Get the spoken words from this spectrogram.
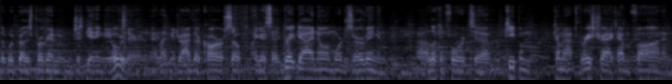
the Wood Brothers program and just getting me over there and, and letting me drive their car. So, like I said, great guy. No one more deserving and uh, looking forward to keep him coming out to the racetrack, having fun, and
